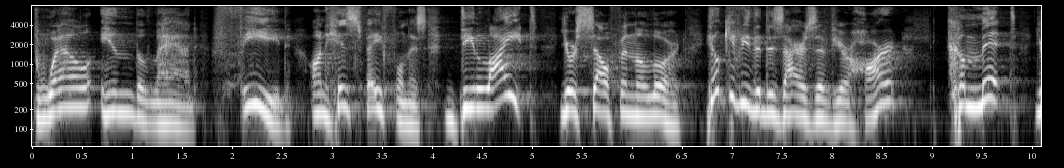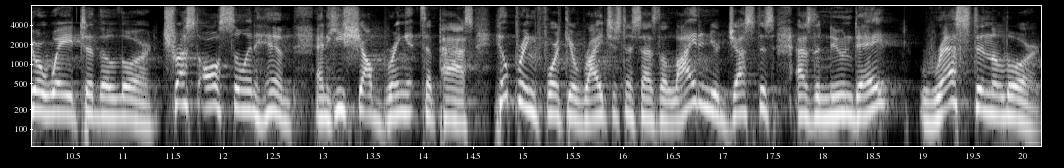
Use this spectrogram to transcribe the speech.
Dwell in the land, feed on his faithfulness, delight yourself in the Lord. He'll give you the desires of your heart. Commit your way to the Lord. Trust also in him, and he shall bring it to pass. He'll bring forth your righteousness as the light and your justice as the noonday. Rest in the Lord.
